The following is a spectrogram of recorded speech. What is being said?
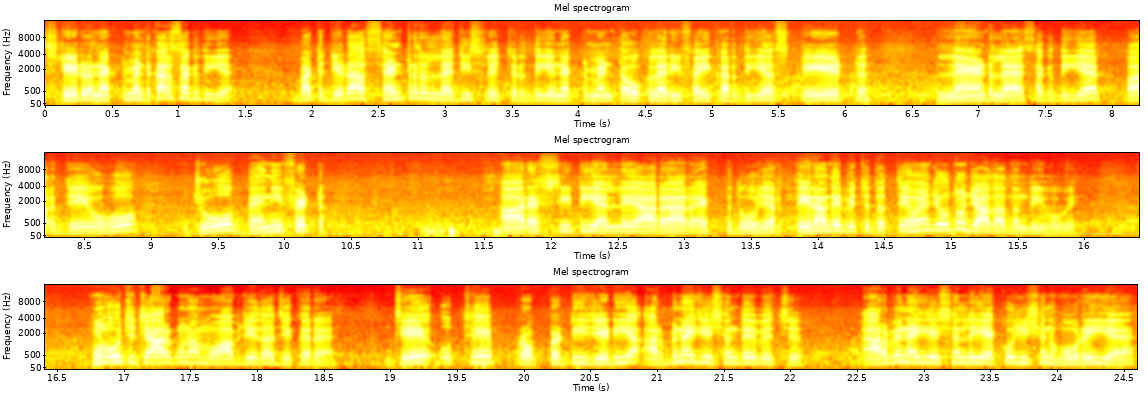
ਸਟੇਟ ਐਨੈਕਟਮੈਂਟ ਕਰ ਸਕਦੀ ਹੈ। ਬਟ ਜਿਹੜਾ ਸੈਂਟਰਲ ਲੈਜਿਸਲੇਚਰ ਦੀ ਐਨੈਕਟਮੈਂਟ ਆ, ਉਹ ਕਲੈਰੀਫਾਈ ਕਰਦੀ ਹੈ। ਸਟੇਟ ਲੈਂਡ ਲੈ ਸਕਦੀ ਹੈ, ਪਰ ਜੇ ਉਹ ਜੋ ਬੈਨੀਫਿਟ ਆਰਐਫਸੀਟੀ ਐਲਏਆਰਆਰ ਐਕਟ 2013 ਦੇ ਵਿੱਚ ਦਿੱਤੇ ਹੋਏ ਆ, ਜੋ ਉਹ ਤੋਂ ਜ਼ਿਆਦਾ ਦੰਦੀ ਹੋਵੇ। ਹੁਣ ਉਹ ਚ ਚਾਰ ਗੁਣਾ ਮੁਆਵਜ਼ੇ ਦਾ ਜ਼ਿਕਰ ਹੈ। ਜੇ ਉੱਥੇ ਪ੍ਰਾਪਰਟੀ ਜਿਹੜੀ ਆ ਅਰਬਨਾਈਜੇਸ਼ਨ ਦੇ ਵਿੱਚ ਅਰਬਨਾਈਜੇਸ਼ਨ ਲਈ ਐਕੁਜੀਸ਼ਨ ਹੋ ਰਹੀ ਹੈ,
